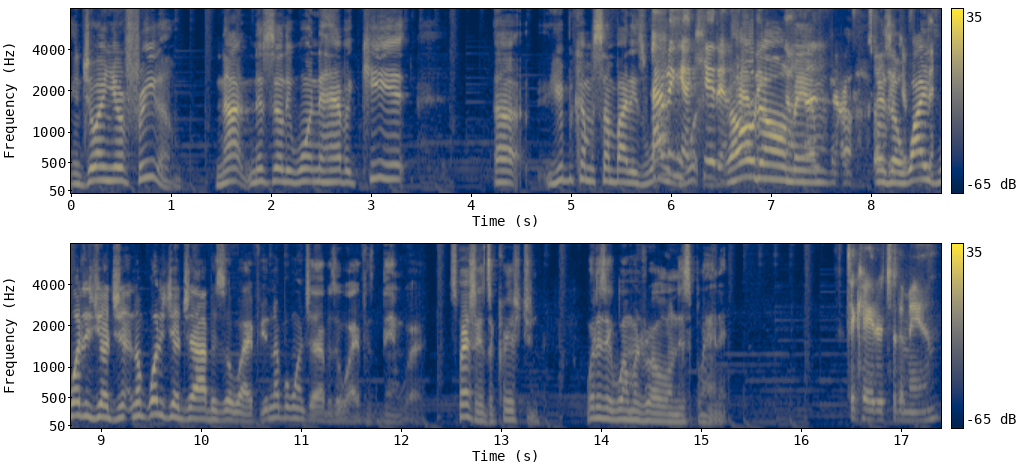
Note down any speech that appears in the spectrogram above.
enjoying your freedom, not necessarily wanting to have a kid. Uh, you're becoming somebody's wife. Having a What- kid and hold on, ma'am. Uh, totally as a wife, things. what is your what is your job as a wife? Your number one job as a wife is then what? Especially as a Christian, what is a woman's role on this planet? to cater to the man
